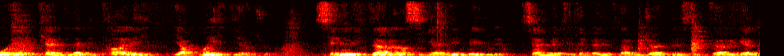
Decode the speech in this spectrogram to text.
o hep kendine bir tarih yapma ihtiyacı yok. Senin iktidara nasıl geldiğin belli. Sen Metin Tepe'li falan mücadelesi iktidara gelmedi.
